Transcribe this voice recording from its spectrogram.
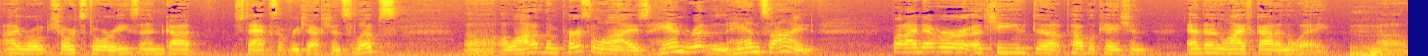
I wrote short stories and got stacks of rejection slips. Uh, a lot of them personalized, handwritten, hand signed. But I never achieved uh, publication. And then life got in the way uh,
